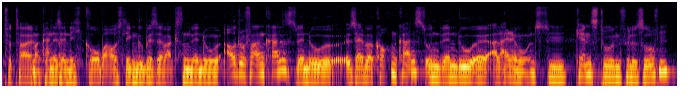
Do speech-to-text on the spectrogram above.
total. Man kann es ja nicht grob auslegen, du bist erwachsen, wenn du Auto fahren kannst, wenn du selber kochen kannst und wenn du äh, alleine wohnst. Hm. Kennst du einen Philosophen?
